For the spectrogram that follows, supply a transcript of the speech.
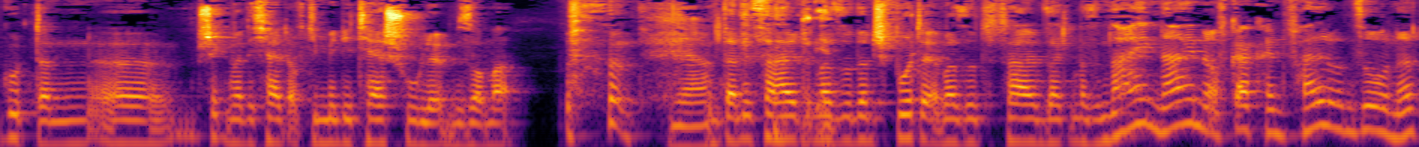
gut, dann äh, schicken wir dich halt auf die Militärschule im Sommer. Ja. Und dann ist er halt immer so, dann spurt er immer so total und sagt immer so, nein, nein, auf gar keinen Fall und so, ne?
